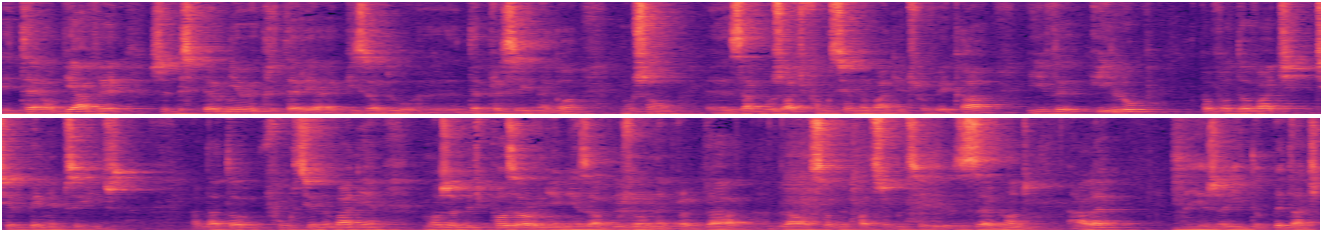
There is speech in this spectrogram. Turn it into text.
I te objawy, żeby spełniły kryteria epizodu depresyjnego, muszą zaburzać funkcjonowanie człowieka i, wy, i lub powodować cierpienie psychiczne. Prawda? To funkcjonowanie może być pozornie niezaburzone prawda, dla osoby patrzącej z zewnątrz, ale jeżeli dopytać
